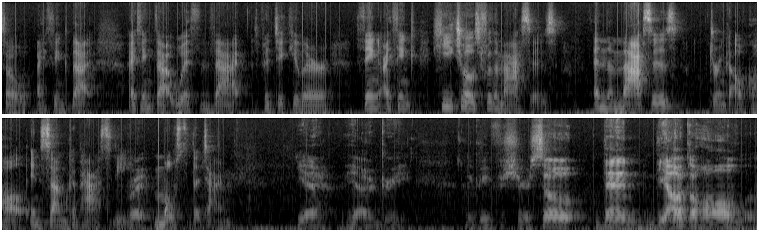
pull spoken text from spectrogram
So i think that i think that with that particular thing i think he chose for the masses and the masses drink alcohol in some capacity Right. most of the time Yeah, yeah, I agree. I agree for sure. So then the alcohol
